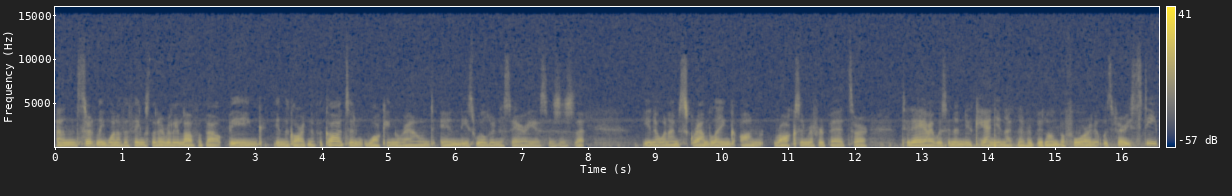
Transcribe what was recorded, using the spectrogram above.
And certainly one of the things that I really love about being in the Garden of the Gods and walking around in these wilderness areas is, is that you know, when I'm scrambling on rocks and riverbeds, or today I was in a new canyon I've never been on before, and it was very steep,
